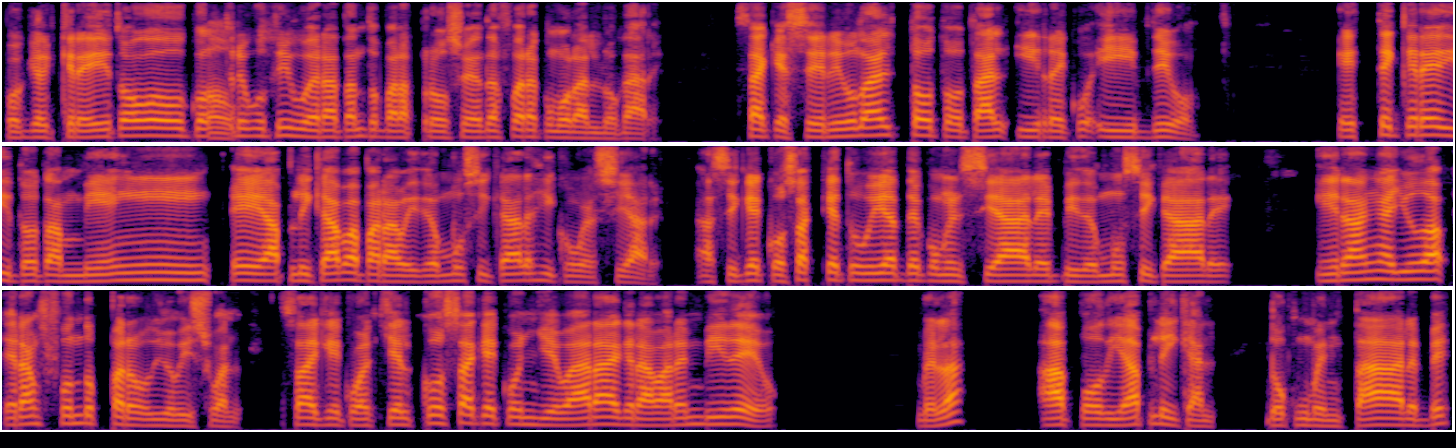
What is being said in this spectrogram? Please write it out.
porque el crédito contributivo era tanto para las producciones de afuera como las locales. O sea, que sería un alto total y, y digo, este crédito también eh, aplicaba para videos musicales y comerciales. Así que cosas que tuvías de comerciales, videos musicales, eran ayuda, eran fondos para audiovisual. O sea, que cualquier cosa que conllevara a grabar en video, ¿verdad? Ah, podía aplicar documentales, ¿ves?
